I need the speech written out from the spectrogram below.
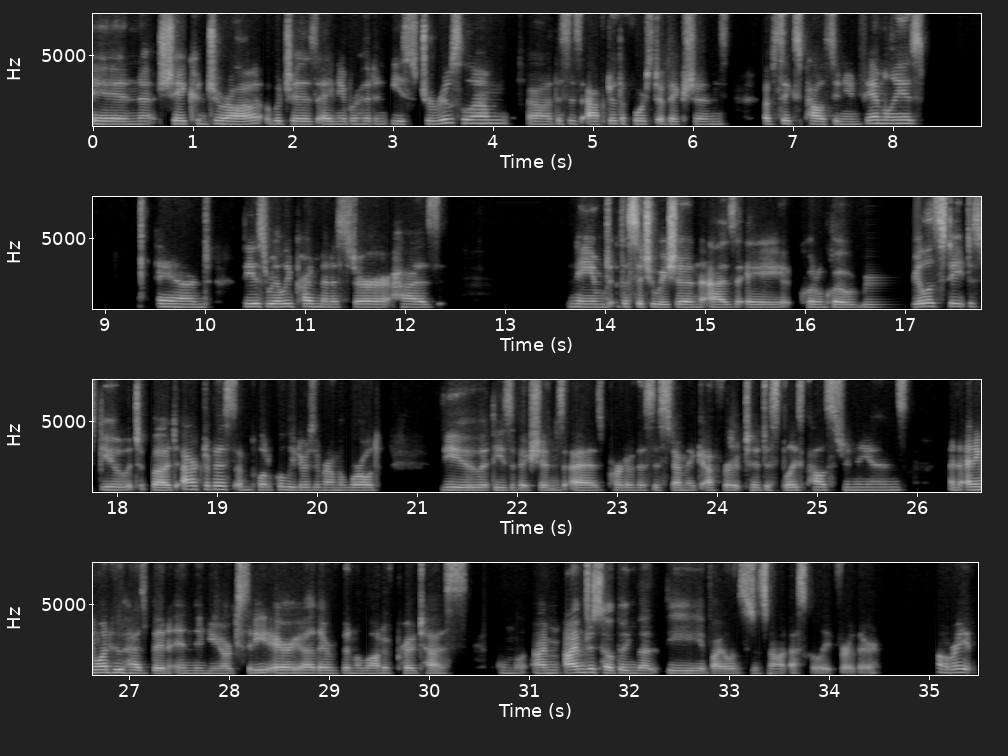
in Sheikh Jarrah, which is a neighborhood in East Jerusalem. Uh, this is after the forced evictions of six Palestinian families. And the Israeli prime minister has named the situation as a quote unquote real estate dispute, but activists and political leaders around the world view these evictions as part of a systemic effort to displace Palestinians and anyone who has been in the New York City area, there have been a lot of protests. I'm I'm just hoping that the violence does not escalate further. All right,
